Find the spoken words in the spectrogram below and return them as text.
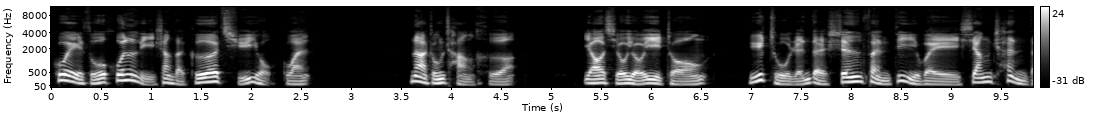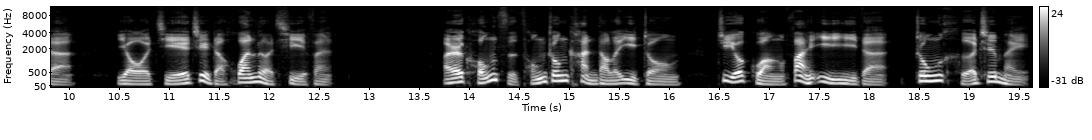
贵族婚礼上的歌曲有关。那种场合要求有一种与主人的身份地位相称的有节制的欢乐气氛，而孔子从中看到了一种具有广泛意义的中和之美。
